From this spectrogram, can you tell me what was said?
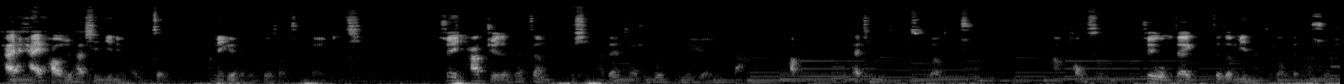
还还好，就是他现金流还是正，他每个月还可以多少存下一点钱，所以他觉得他这样不行，他这样下去问题会越来越大。好。太清楚怎么知道怎么处理啊？同时，所以我们在这个面谈之中跟他说明，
